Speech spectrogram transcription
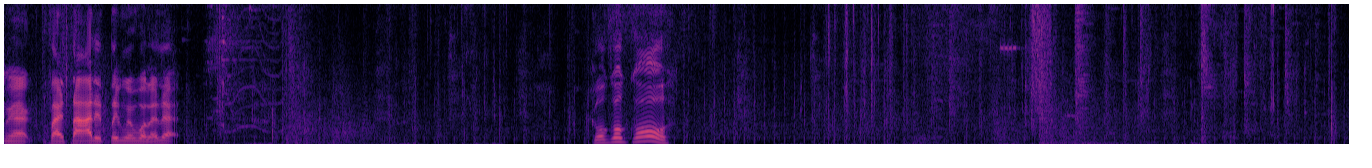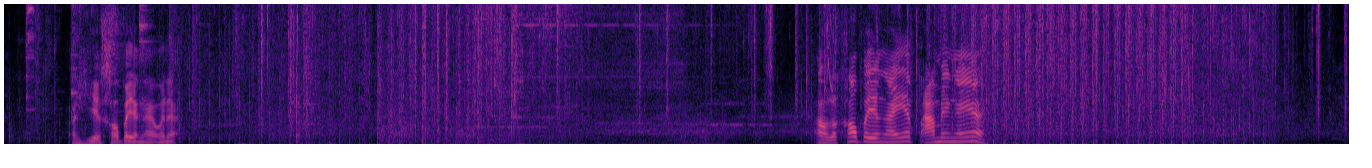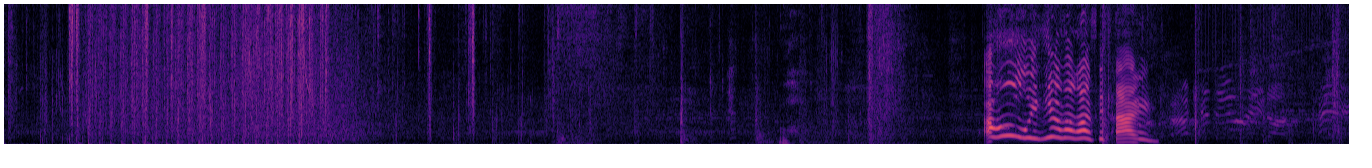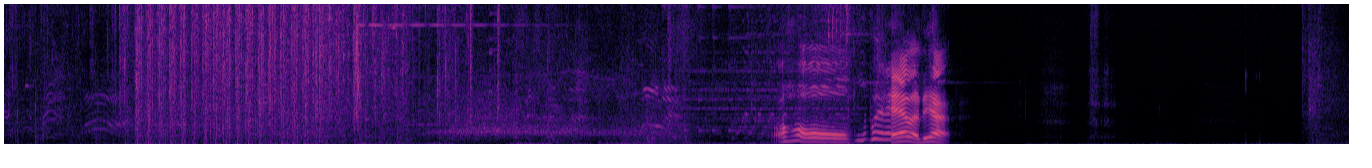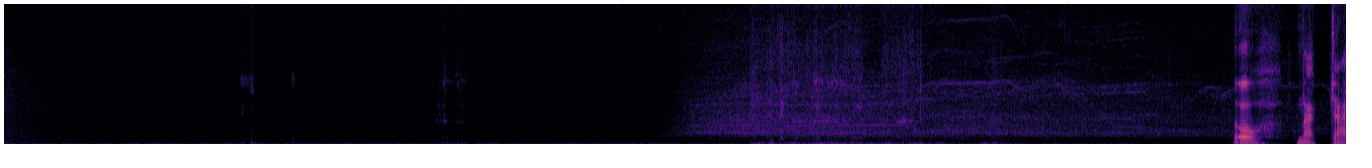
เนี่ยสายตาเด็ดตึงไปหมดแล้วเนี่ยโกโกโกไอเฮียเข้าไปยังไงวะเนี่ย อ้าวแล้วเข้าไปยังไงอะตามไปยังไงอะโอ้เอ้าไอ้เหี้ยมาทางผิดทางอีกโอ้โหกูแพ้เหรอเนี่ย โอ้ หนักใจ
